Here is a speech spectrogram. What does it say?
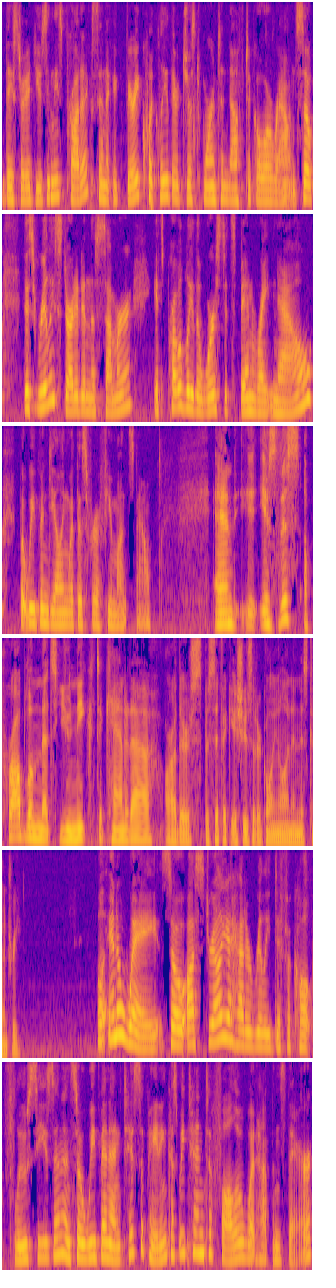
they started using these products and it, very quickly there just weren't enough to go around. So this really started in the summer. It's probably the worst it's been right now, but we've been dealing with this for a few months now. And is this a problem that's unique to Canada? Are there specific issues that are going on in this country? Well, in a way, so Australia had a really difficult flu season, and so we've been anticipating because we tend to follow what happens there.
